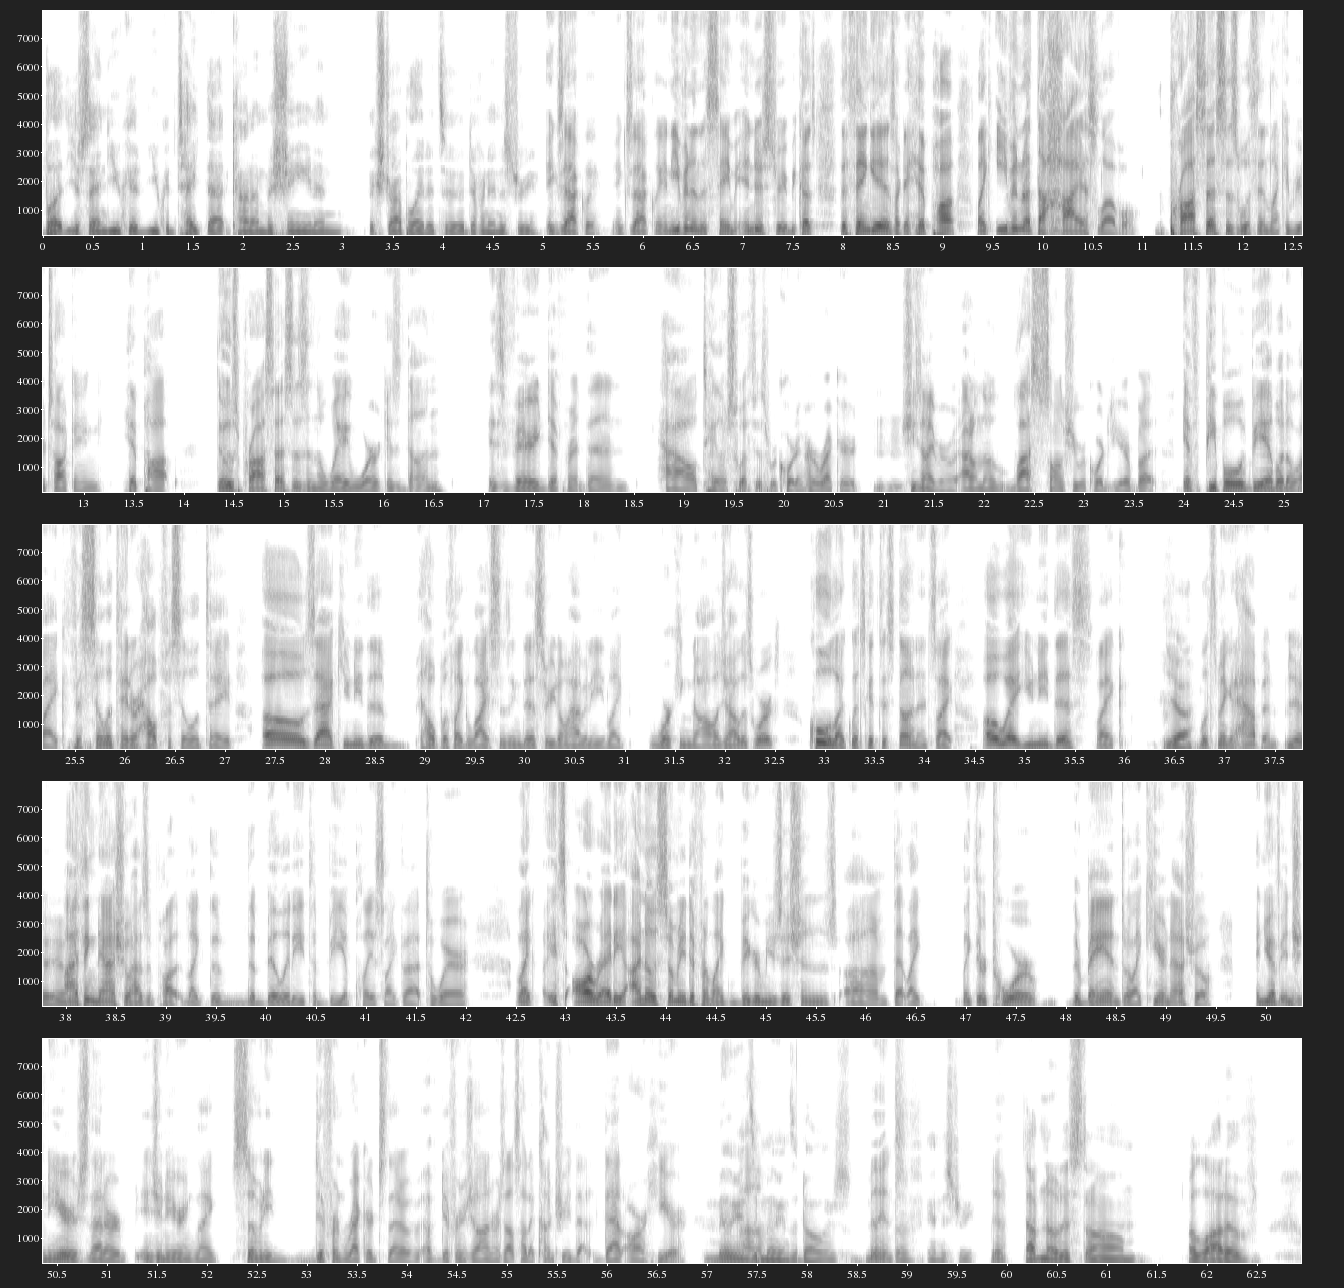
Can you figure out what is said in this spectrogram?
but you're saying you could you could take that kind of machine and extrapolate it to a different industry. Exactly, exactly. And even in the same industry, because the thing is, like a hip hop, like even at the highest level, the processes within, like if you're talking hip hop, those processes and the way work is done is very different than how Taylor Swift is recording her record. Mhm. She's not even, I don't know, last song she recorded here, but if people would be able to like facilitate or help facilitate, oh, Zach, you need to help with like licensing this or you don't have any like working knowledge of how this works. Cool, like let's get this done. And it's like, oh wait, you need this? Like yeah let's make it happen. yeah yeah I think Nashville has a like the the ability to be a place like that to where like it's already I know so many different like bigger musicians um that like like their tour their bands are like here in Nashville and you have engineers that are engineering like so many different records that are of different genres outside the country that that are here Millions Um, and millions of dollars millions of industry. Yeah, I've noticed um a lot of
